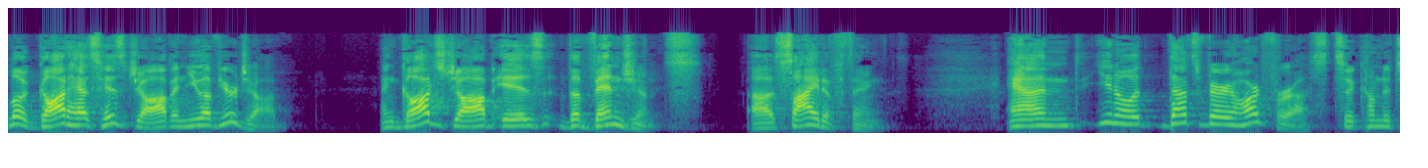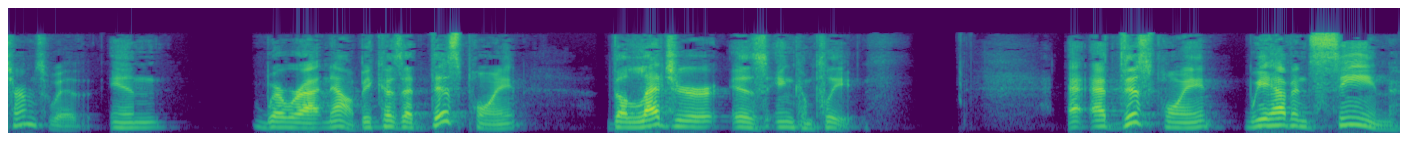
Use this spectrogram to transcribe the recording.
Look, God has his job and you have your job. And God's job is the vengeance uh, side of things. And, you know, that's very hard for us to come to terms with in where we're at now, because at this point, the ledger is incomplete. At this point, we haven't seen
